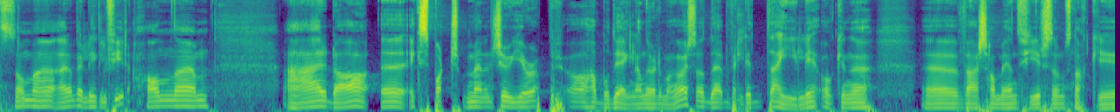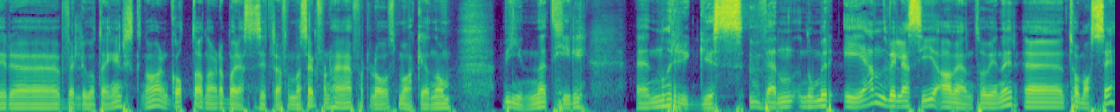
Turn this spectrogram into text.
som er en veldig hyggelig fyr. Han eh, er da eh, Export Manager Europe og har bodd i England i veldig mange år, så det er veldig deilig å kunne eh, være sammen med en fyr som snakker eh, veldig godt engelsk. Nå er det godt, da. Nå er det bare jeg som sitter her for meg selv, for nå har jeg fått lov å smake gjennom vinene til eh, norgesvenn nummer én, vil jeg si, av Veneto-viner. Eh, Tomassi.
